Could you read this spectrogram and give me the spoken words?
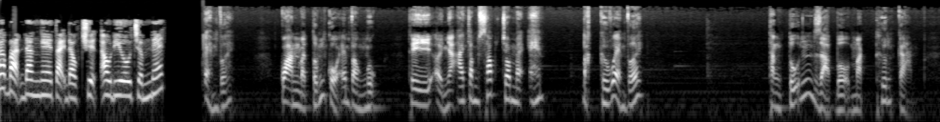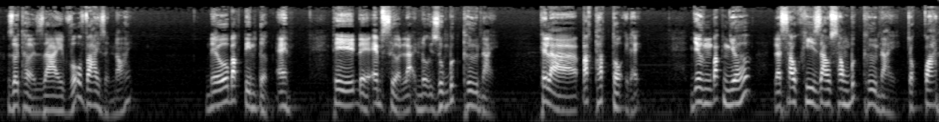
Các bạn đang nghe tại đọc audio net Em với, quan mà tống cổ em vào ngục thì ở nhà ai chăm sóc cho mẹ em? Bác cứu em với. Thằng tuấn giả bộ mặt thương cảm, rồi thở dài vỗ vai rồi nói: "Nếu bác tin tưởng em thì để em sửa lại nội dung bức thư này. Thế là bác thoát tội đấy. Nhưng bác nhớ là sau khi giao xong bức thư này cho quan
